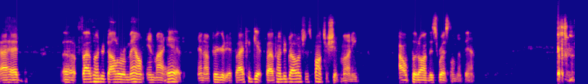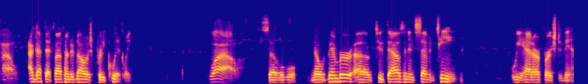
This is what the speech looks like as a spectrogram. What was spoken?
I had a $500 amount in my head. And I figured if I could get $500 in sponsorship money, I'll put on this wrestling event. Wow. I got that $500 pretty quickly. Wow. So, November of 2017, we had our first event.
